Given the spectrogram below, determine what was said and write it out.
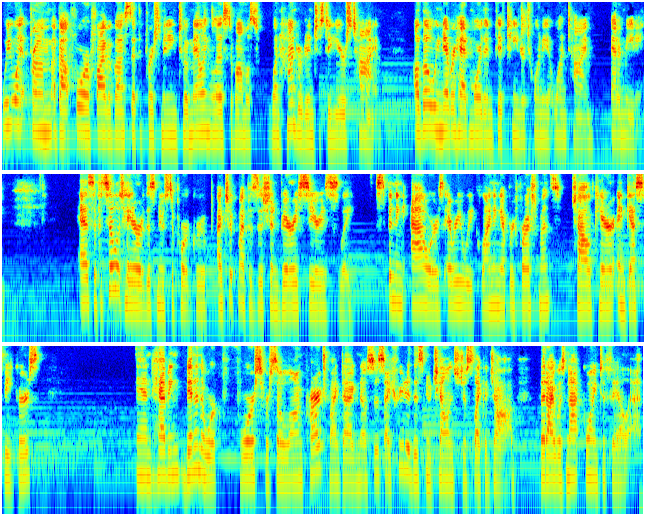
We went from about four or five of us at the first meeting to a mailing list of almost 100 in just a year's time, although we never had more than 15 or 20 at one time at a meeting. As a facilitator of this new support group, I took my position very seriously, spending hours every week lining up refreshments, childcare, and guest speakers. And having been in the workforce for so long prior to my diagnosis, I treated this new challenge just like a job that I was not going to fail at.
